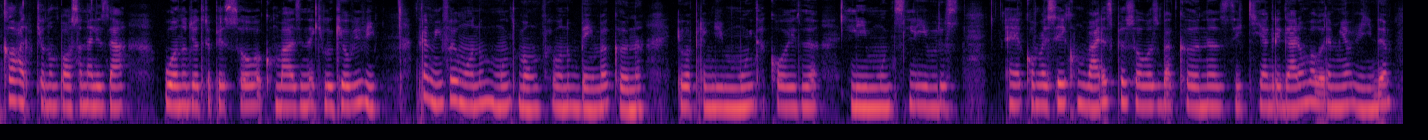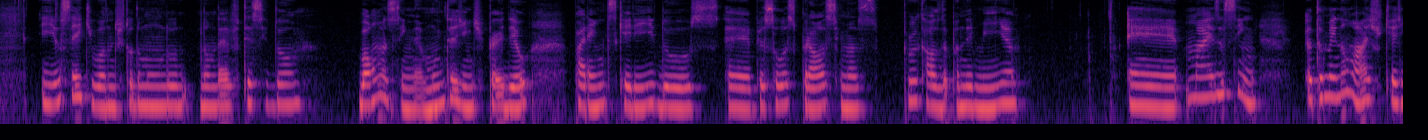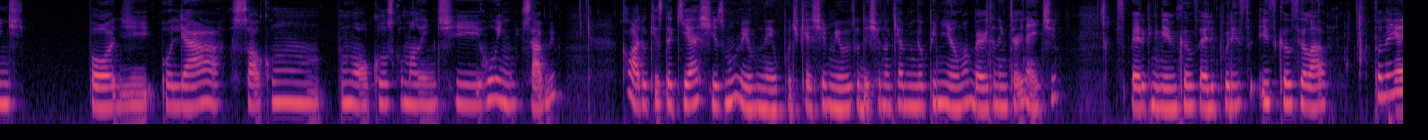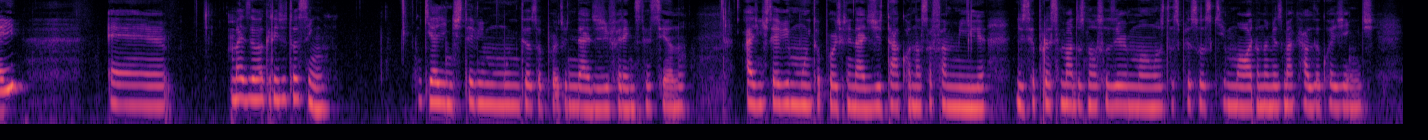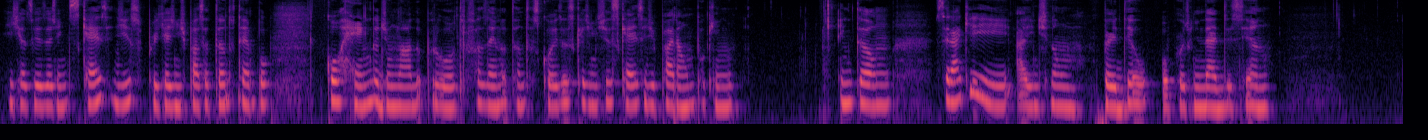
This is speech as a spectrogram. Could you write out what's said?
Claro que eu não posso analisar o ano de outra pessoa com base naquilo que eu vivi. Para mim foi um ano muito bom, foi um ano bem bacana. Eu aprendi muita coisa, li muitos livros, é, conversei com várias pessoas bacanas e que agregaram valor à minha vida. E eu sei que o ano de todo mundo não deve ter sido bom assim, né? Muita gente perdeu parentes queridos, é, pessoas próximas por causa da pandemia. É, mas assim, eu também não acho que a gente pode olhar só com um óculos com uma lente ruim, sabe? Claro que isso daqui é achismo meu, né? O podcast é meu, eu tô deixando aqui a minha opinião aberta na internet. Espero que ninguém me cancele por isso. E se cancelar, tô nem aí. É... Mas eu acredito assim que a gente teve muitas oportunidades diferentes nesse ano a gente teve muita oportunidade de estar com a nossa família, de se aproximar dos nossos irmãos, das pessoas que moram na mesma casa com a gente. E que às vezes a gente esquece disso porque a gente passa tanto tempo correndo de um lado para o outro, fazendo tantas coisas que a gente esquece de parar um pouquinho. Então, será que a gente não perdeu oportunidades esse ano?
